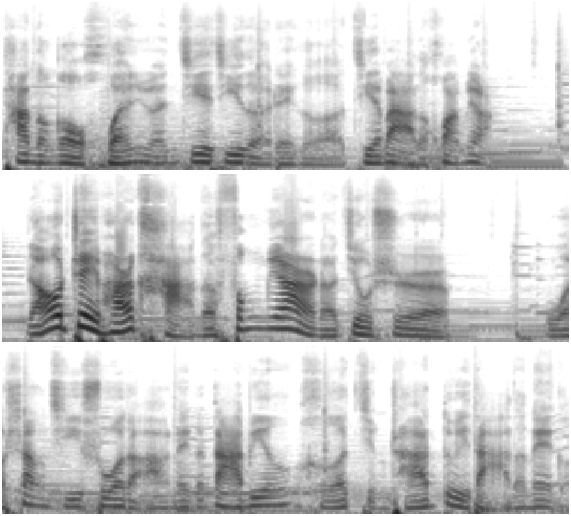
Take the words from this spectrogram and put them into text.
它能够还原街机的这个街霸的画面，然后这盘卡的封面呢，就是我上期说的啊，那个大兵和警察对打的那个。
